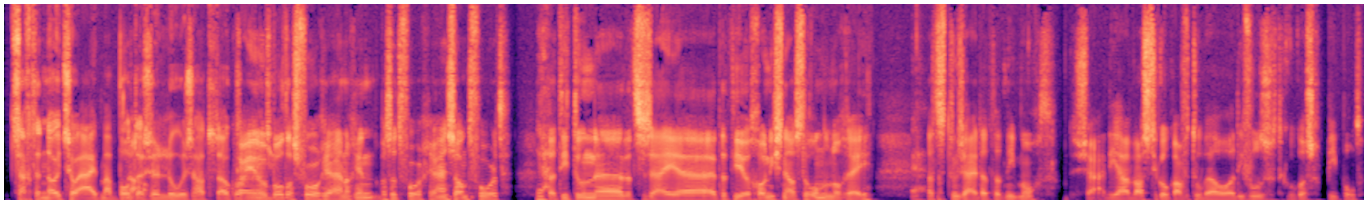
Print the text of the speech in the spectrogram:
Het zag er nooit zo uit, maar Bottas en Lewis had het ook wel. Kan je beetje. Bottas vorig jaar nog in, was het vorig jaar in Zandvoort? Ja. Dat hij toen, eh, dat ze zei eh, dat hij gewoon die snelste ronde nog reed. Ja. Dat ze toen zei dat dat niet mocht. Dus ja, die was natuurlijk ook af en toe wel, die voelde zich natuurlijk ook wel eens gepiepeld.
